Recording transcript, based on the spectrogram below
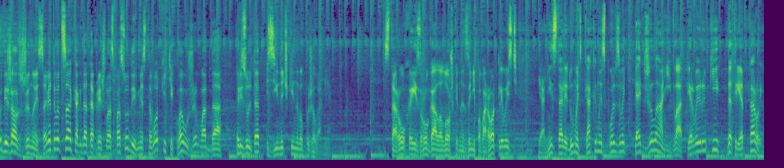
побежал с женой советоваться, а когда та пришла с посудой, вместо водки текла уже вода, результат Зиночкиного пожелания. Старуха изругала Ложкина за неповоротливость, и они стали думать, как им использовать пять желаний, два от первой рыбки, да три от второй.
